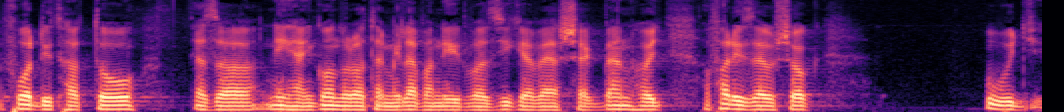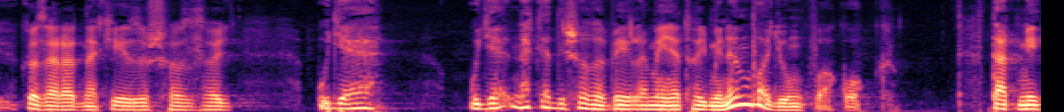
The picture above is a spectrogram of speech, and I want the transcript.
fordítható ez a néhány gondolat, ami le van írva az igeversekben, hogy a farizeusok úgy közelednek Jézushoz, hogy ugye, ugye neked is az a véleményed, hogy mi nem vagyunk vakok. Tehát mi,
